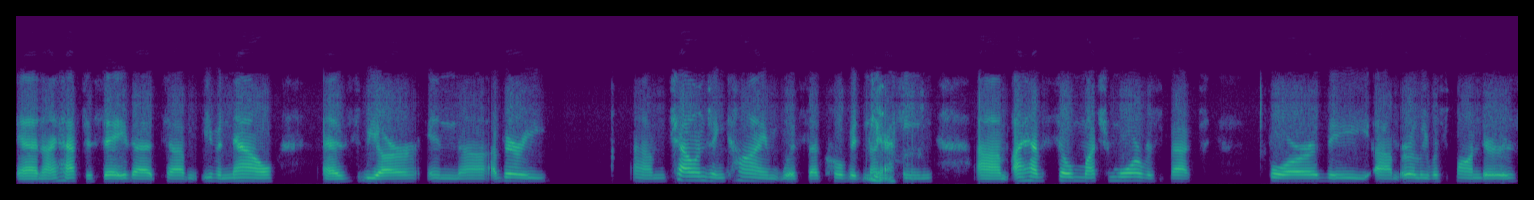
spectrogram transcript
And I have to say that um, even now, as we are in uh, a very um, challenging time with uh, COVID 19, yes. um, I have so much more respect for the um, early responders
